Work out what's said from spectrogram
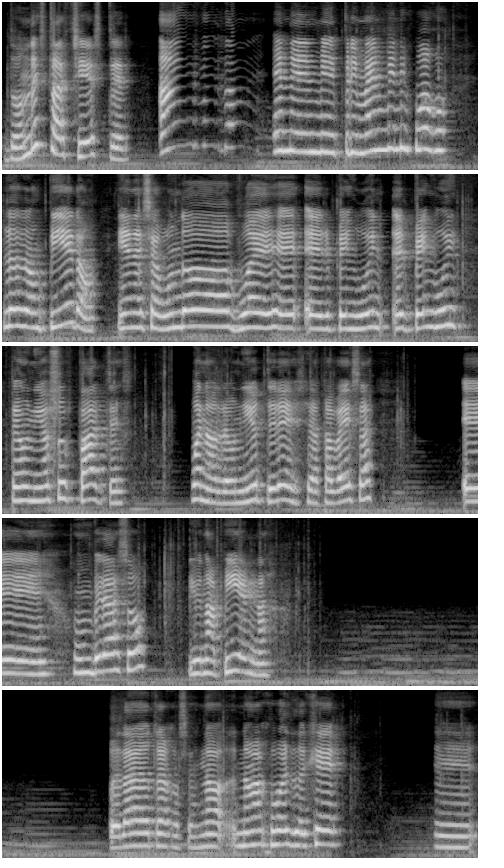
¿Dónde está Chester? Ah, es verdad. En el primer minijuego lo rompieron. Y en el segundo, pues, el penguin, el penguin reunió sus partes. Bueno, reunió tres, la cabeza, eh, un brazo y una pierna. Para otra cosa, no, no me acuerdo, que... Eh,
